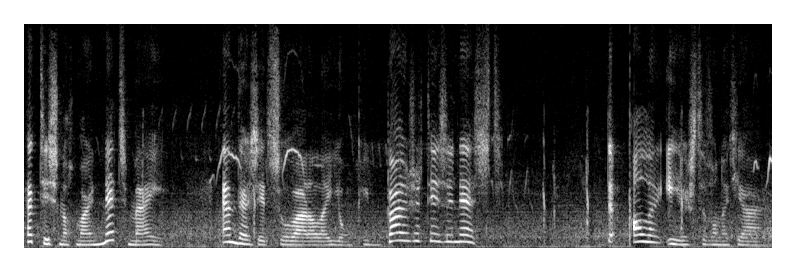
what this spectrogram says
Het is nog maar net mei. En daar zit zowaar al een jonkie buizerd in zijn nest. De allereerste van het jaar.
